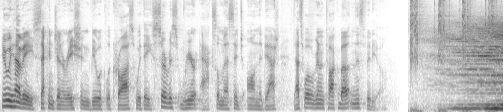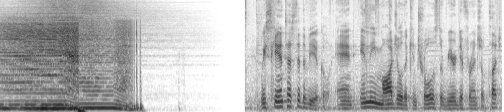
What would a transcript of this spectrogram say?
Here we have a second generation Buick LaCrosse with a service rear axle message on the dash. That's what we're going to talk about in this video. We scan tested the vehicle and in the module that controls the rear differential clutch,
